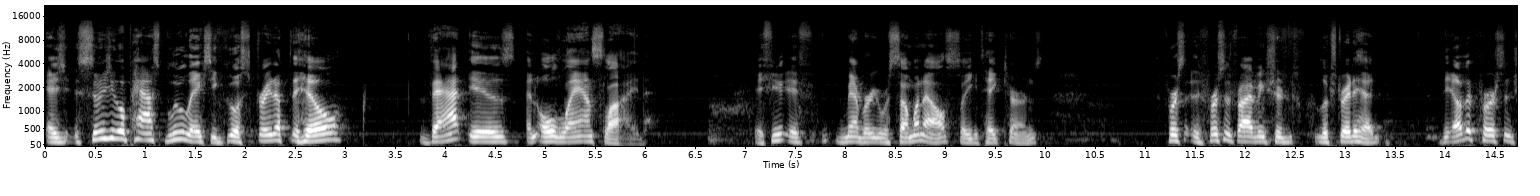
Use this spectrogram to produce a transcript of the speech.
As, as soon as you go past Blue Lakes, you go straight up the hill. That is an old landslide. If you if remember you were someone else, so you can take turns. The person, the person driving should look straight ahead. The other person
